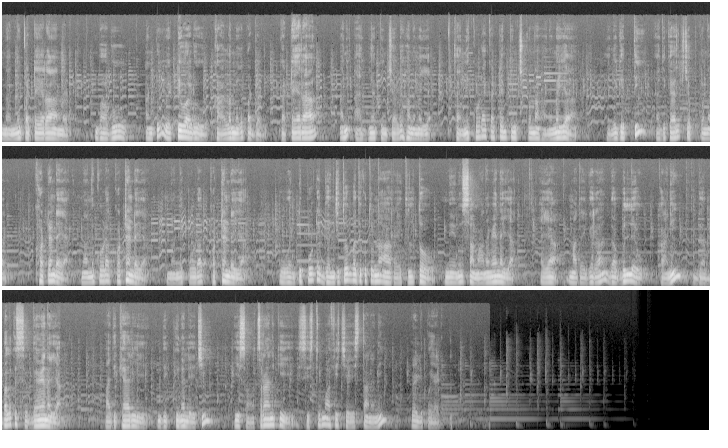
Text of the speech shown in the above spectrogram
నన్ను కట్టేయరా అన్నాడు. బాబు అంటూ వెట్టివాడు కాళ్ళ మీద పడ్డాడు. కట్టేయరా అని ఆజ్ఞాపించాడు హనుమయ్య. తన్ని కూడా కట్టెంపించుకున్న హనుమయ్య ఎలుగెత్తి అధికారికి చెప్పుకున్నాడు. కొట్టండయ్యా నన్ను కూడా కొట్టండయ్యా నన్ను కూడా కొట్టండయ్యా ఒంటిపూట గంజితో బతుకుతున్న ఆ రైతులతో నేను సమానమేనయ్యా. అయ్యా మా దగ్గర డబ్బులు లేవు కానీ దెబ్బలకు సిద్ధమేనయ్యా. అధికారి దిక్కున లేచి ఈ సంవత్సరానికి శిస్తు మాఫీ చేయిస్తానని వెళ్ళిపోయాడు.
